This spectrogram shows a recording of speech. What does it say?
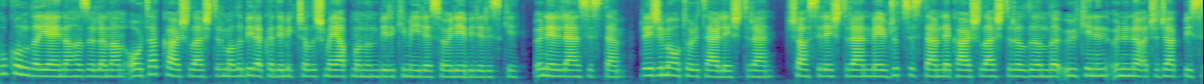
bu konuda yayına hazırlanan ortak karşılaştırmalı bir akademik çalışma yapmanın birikimiyle söyleyebiliriz ki, önerilen sistem, rejimi otoriterleştiren, şahsileştiren mevcut sistemle karşılaştırıldığında ülkenin önünü açacak bir sistem.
